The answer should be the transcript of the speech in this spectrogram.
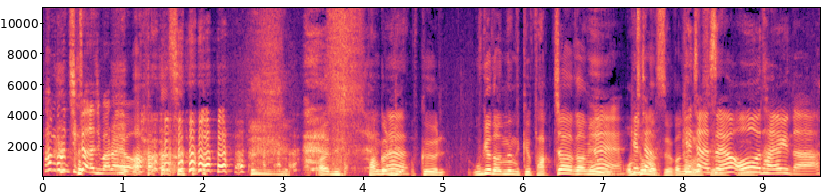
함부로 칭찬하지 말아요 아니 방금 네. 그 우겨 넣는 그 박자감이 네, 엄청났어요. 깜짝 괜찮았어요? 네. 오, 다행이다.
